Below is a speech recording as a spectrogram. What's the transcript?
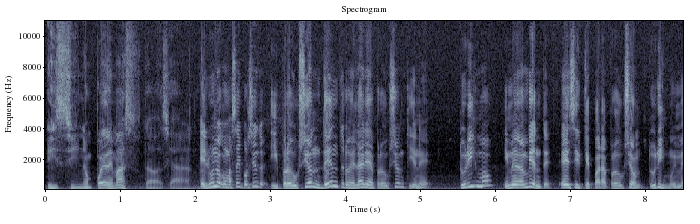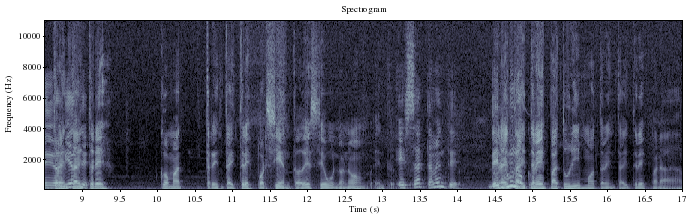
Y si no puede más, o sea, El 1,6% y producción dentro del área de producción tiene turismo y medio ambiente. Es decir, que para producción, turismo y medio ambiente... 33,33% de ese uno, ¿no? Ent- Exactamente. Del 1, 33 para turismo, 33 para...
